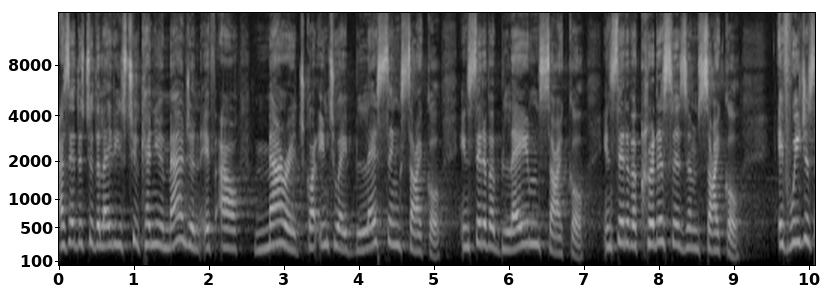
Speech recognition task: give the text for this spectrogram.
I said this to the ladies too. Can you imagine if our marriage got into a blessing cycle instead of a blame cycle, instead of a criticism cycle? If we just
